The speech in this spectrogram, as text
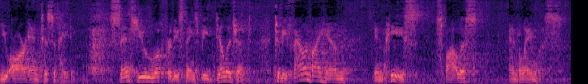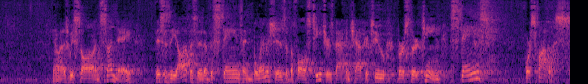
You are anticipating. Since you look for these things, be diligent to be found by Him in peace, spotless, and blameless. Now, as we saw on Sunday, this is the opposite of the stains and blemishes of the false teachers back in chapter 2, verse 13. Stains or spotless?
